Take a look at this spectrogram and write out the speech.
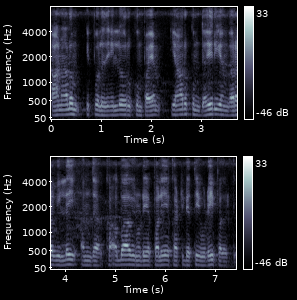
ஆனாலும் இப்பொழுது எல்லோருக்கும் பயம். யாருக்கும் தைரியம் வரவில்லை அந்த காபாவினுடைய பழைய கட்டிடத்தை உடைப்பதற்கு.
